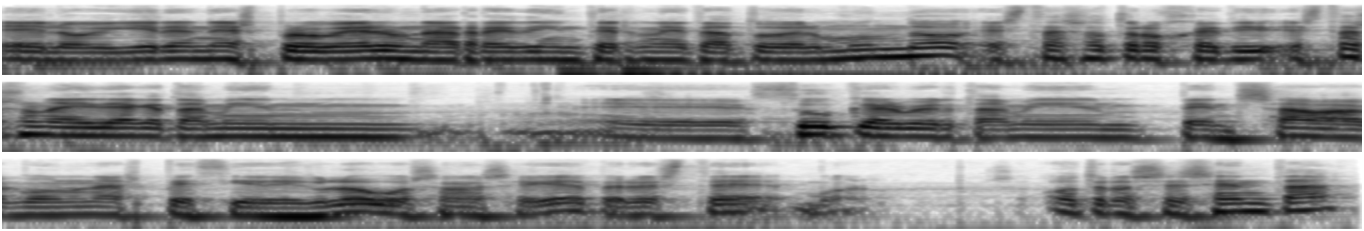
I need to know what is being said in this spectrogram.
Eh, lo que quieren es proveer una red de internet a todo el mundo. Esta es, otro objetivo, esta es una idea que también eh, Zuckerberg también pensaba con una especie de globos o no sé qué, pero este, bueno, pues otros 60.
